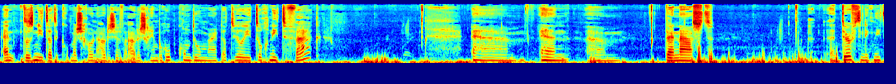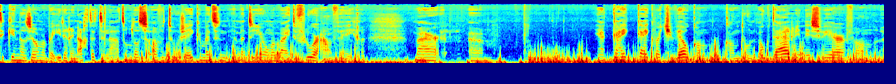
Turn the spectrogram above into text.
en dat is niet dat ik op mijn schoonouders of ouders geen beroep kon doen, maar dat wil je toch niet te vaak. Ehm, en um, daarnaast durfde ik niet de kinderen zomaar bij iedereen achter te laten. Omdat ze af en toe, zeker met een, met een jonge meid, de vloer aanvegen. Maar ja, kijk, kijk wat wel kan, kan doen. Ook daarin is weer van, uh,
